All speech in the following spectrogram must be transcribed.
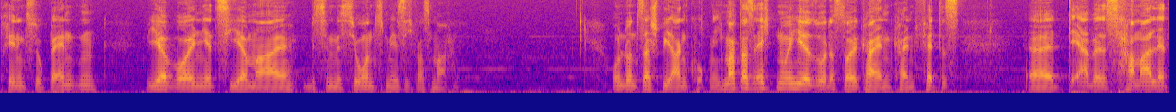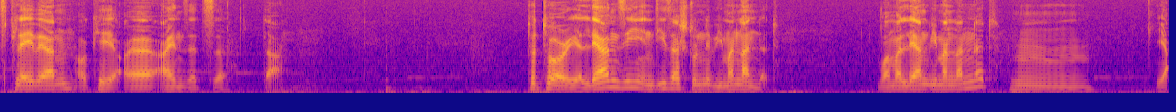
Trainingsflug beenden. Wir wollen jetzt hier mal ein bisschen missionsmäßig was machen. Und uns das Spiel angucken. Ich mache das echt nur hier so. Das soll kein, kein fettes, äh, derbes Hammer-Let's Play werden. Okay, äh, Einsätze. Da. Tutorial. Lernen Sie in dieser Stunde, wie man landet. Wollen wir lernen, wie man landet? Hm. Ja.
